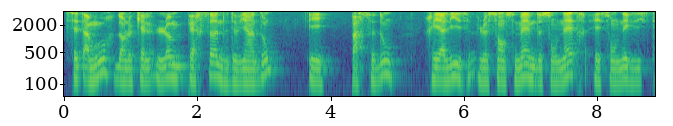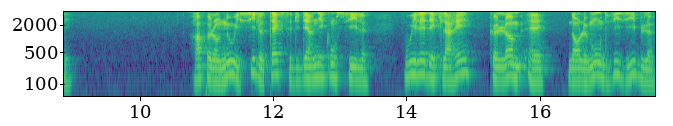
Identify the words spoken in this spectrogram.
cet amour dans lequel l'homme personne devient don, et, par ce don, réalise le sens même de son être et son exister. Rappelons-nous ici le texte du dernier concile, où il est déclaré que l'homme est, dans le monde visible,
